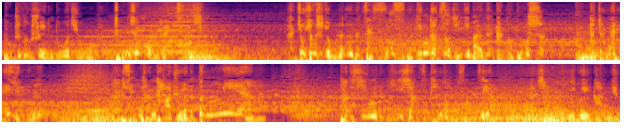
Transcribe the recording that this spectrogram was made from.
不知道睡了多久，陈生猛然惊醒，就像是有人在死死的盯着自己一般，感到不适。他睁开眼，倏然察觉灯灭了。心一下子提到了嗓子眼，向衣柜看去。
